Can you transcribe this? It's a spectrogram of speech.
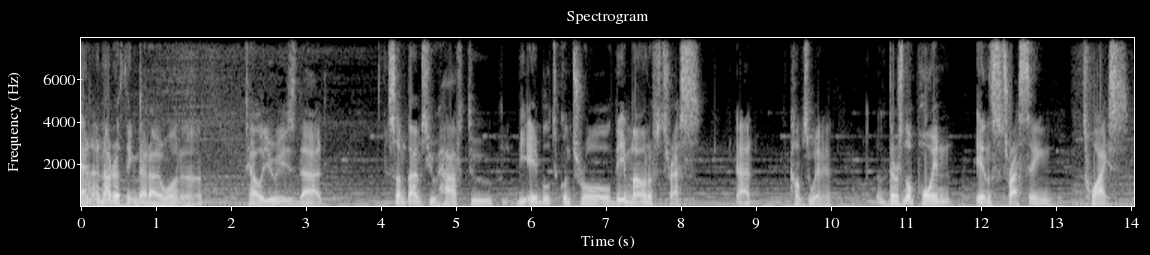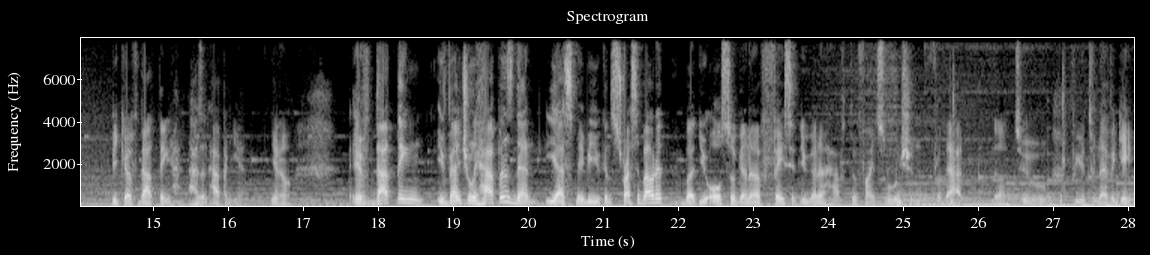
and another thing that I want to tell you is that sometimes you have to be able to control the amount of stress that comes with it. There's no point in stressing twice because that thing hasn't happened yet, you know. If that thing eventually happens, then yes, maybe you can stress about it, but you're also gonna face it. You're gonna have to find solution for that uh, to for you to navigate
